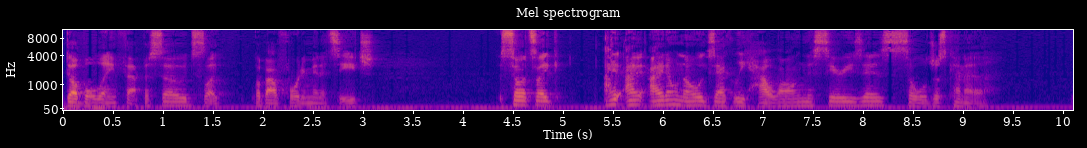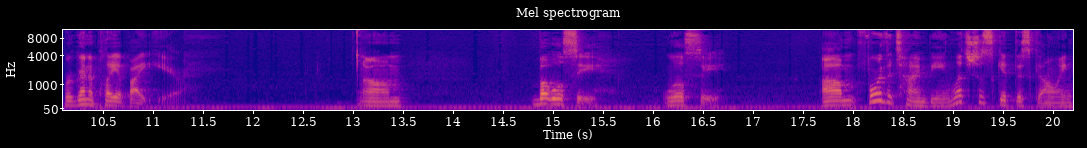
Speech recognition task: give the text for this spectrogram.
double length episodes, like about 40 minutes each. So it's like, I, I, I don't know exactly how long this series is, so we'll just kind of, we're to play it by ear. Um, but we'll see. We'll see. Um, for the time being, let's just get this going.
